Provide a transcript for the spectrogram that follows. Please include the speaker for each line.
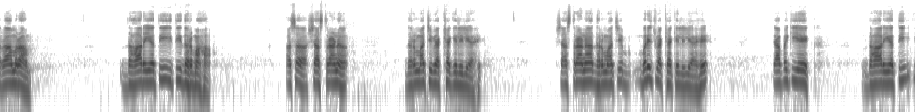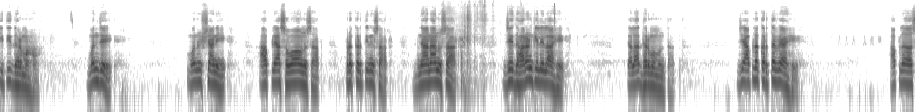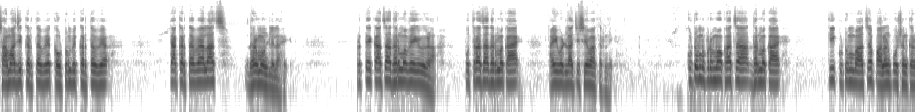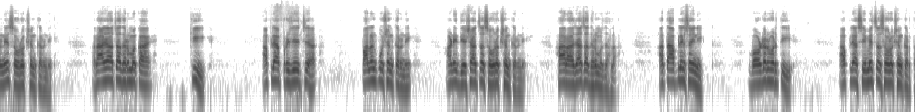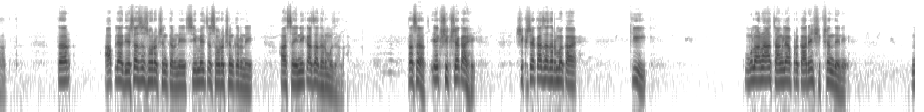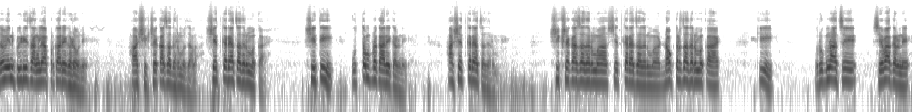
Speaker 1: राम राम। धारयती इति धर्मः। असं शास्त्रानं धर्माची व्याख्या केलेली आहे। शास्त्रानं धर्माची बरीच व्याख्या केलेली आहे। त्यापैकी एक धारयती इति धर्मः। म्हणजे मनुष्याने आपल्या स्वभावानुसार प्रकृतीनुसार ज्ञानानुसार जे धारण केलेलं आहे त्याला धर्म म्हणतात. जे आपलं कर्तव्य आहे. आपलं सामाजिक कर्तव्य कौटुंबिक कर्तव्य त्या कर्तव्यालाच धर्म म्हणलेला आहे. प्रत्येकाचा धर्म वेगवेगळा. पुत्राचा धर्म काय? आईवडिलाची सेवा करणे. कुटुंबप्रमुखाचा धर्म काय? की कुटुंबाचं पालनपोषण करणे संरक्षण करणे. राजाचा धर्म काय? की आपल्या प्रजेचं पालनपोषण करणे आणि देशाचं संरक्षण करणे. हा राजाचा धर्म झाला. आता आपले सैनिक बॉर्डरवरती आपल्या सीमेचं संरक्षण करतात. तर आपल्या देशाचं संरक्षण करणे सीमेचं संरक्षण करणे हा सैनिकाचा धर्म झाला. तसंच एक शिक्षक आहे. शिक्षकाचा धर्म काय? की मुलांना चांगल्या प्रकारे शिक्षण देणे. नवीन पिढी चांगल्या प्रकारे घडवणे. हा शिक्षकाचा धर्म झाला. शेतकऱ्याचा धर्म काय? शेती उत्तम प्रकारे करणे. हा शेतकऱ्याचा धर्म. शिक्षकाचा धर्म शेतकऱ्याचा धर्म डॉक्टरचा धर्म काय? की रुग्णाचे सेवा करणे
